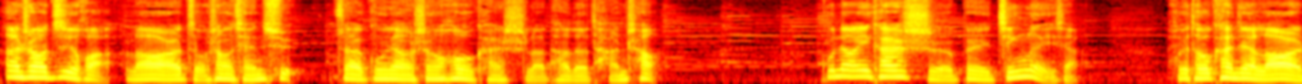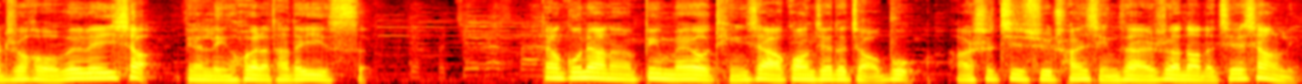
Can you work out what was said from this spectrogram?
按照计划，劳尔走上前去，在姑娘身后开始了他的弹唱。姑娘一开始被惊了一下，回头看见劳尔之后，微微一笑，便领会了他的意思。但姑娘呢，并没有停下逛街的脚步，而是继续穿行在热闹的街巷里。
